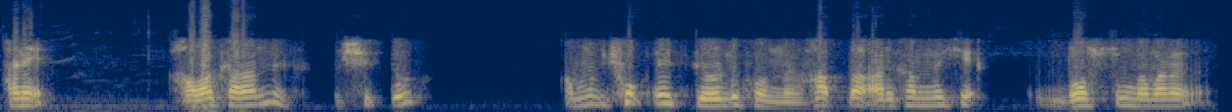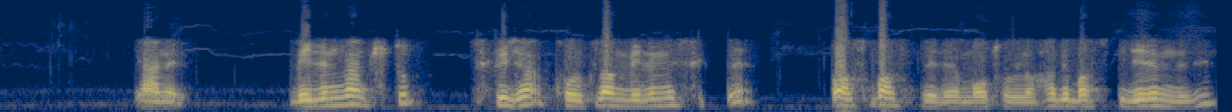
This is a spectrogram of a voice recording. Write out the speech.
Hani hava karanlık, ışık yok. Ama çok net gördük onları. Hatta arkamdaki dostum da bana yani belimden tutup sıkıca korkudan belimi sıktı. Bas bas dedi motorla hadi bas gidelim dedi.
